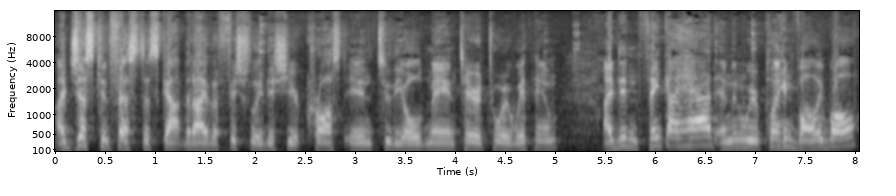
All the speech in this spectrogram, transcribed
I just confessed to Scott that I've officially this year crossed into the old man territory with him. I didn't think I had, and then we were playing volleyball.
